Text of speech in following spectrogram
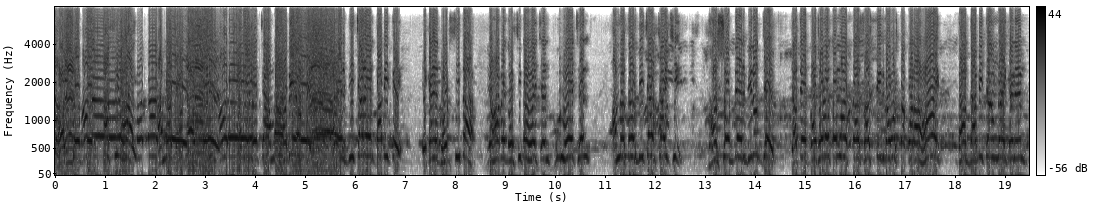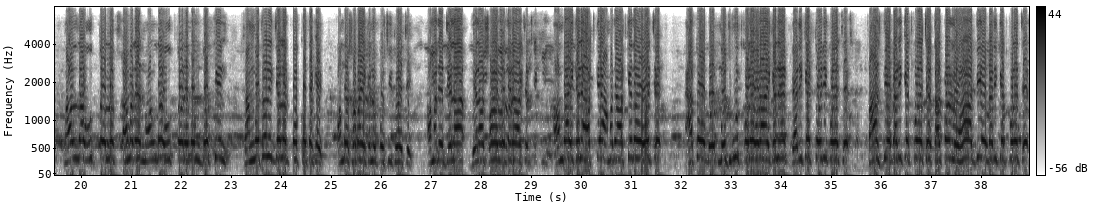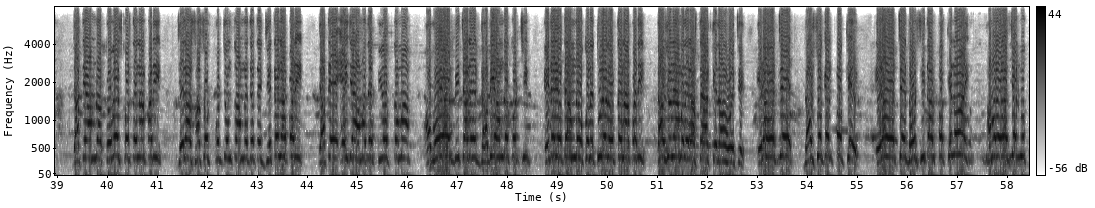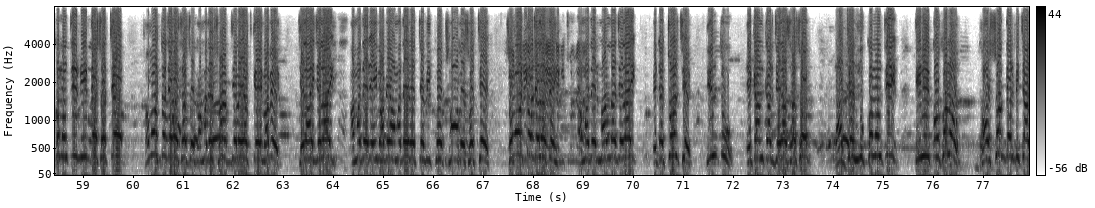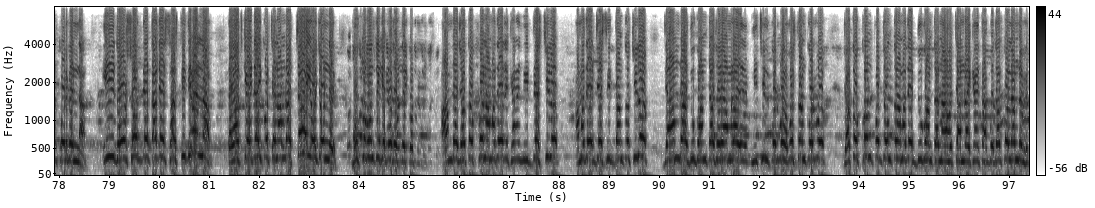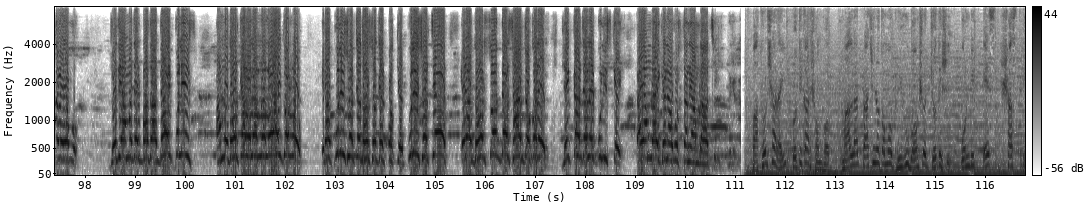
ধর্ষকদের ফাঁসি হয়। আমরা আমরা তাদের বিচারের দাবিতে। এখানে ধর্ষিতা যেভাবে ধর্ষিতা হয়েছেন খুন হয়েছেন আমরা তার বিচার চাইছি। ধর্ষকদের বিরুদ্ধে যাতে কঠোরতম একটা শাস্তির ব্যবস্থা করা হয় তার দাবিতে আমরা এখানে মালদা উত্তর আমাদের মালদা উত্তর এবং দক্ষিণ সাংগঠনিক জেলার পক্ষ থেকে আমরা সবাই এখানে উপস্থিত হয়েছে। আমাদের জেলা জেলা সভাপতিরা আছেন। আমরা এখানে আজকে, আমাদের আজকে দেওয়া হয়েছে। এত মজবুত করে ওরা এখানে ব্যারিকেড তৈরি করেছে। বাঁশ দিয়ে ব্যারিকেড করেছে, তারপরে লোহা দিয়ে ব্যারিকেড করেছে, যাতে আমরা প্রবেশ করতে না পারি, জেলা শাসক পর্যন্ত আমরা যাতে যেতে না পারি, যাতে এই যে আমাদের তিলোত্তমা অভয়ার বিচারের দাবি আমরা করছি, এটা যাতে আমরা ওখানে তুলে ধরতে না পারি, তার জন্য আমাদের রাস্তায় আটকে দেওয়া হয়েছে। এরা হচ্ছে দর্শকের পক্ষে, এরা হচ্ছে ধর্ষিতার পক্ষে নয় আমাদের রাজ্যের মুখ্যমন্ত্রীর নির্দেশ হচ্ছে সমস্ত জেলা শাসক আমাদের সব জেলায় আজকে এইভাবে, জেলায় জেলায় আমাদের এইভাবে আমাদের হচ্ছে বিক্ষোভ সমাবেশ হচ্ছে। সমস্ত জেলাতেই, আমাদের মালদা জেলায় এটা চলছে। কিন্তু এখানকার জেলা শাসক, রাজ্যের মুখ্যমন্ত্রী, তিনি কখনো ধর্ষকদের বিচার করবেন না। এই ধর্ষকদের তাদের শাস্তি দিবেন না। তাই আজকে এটাই করছেন। আমরা চাই ওই জন্য মুখ্যমন্ত্রীকে পদত্যাগ করতে। আমরা যতক্ষণ আমাদের এখানে নির্দেশ ছিল আমাদের যে সিদ্ধান্ত ছিল যে আমরা দু ঘণ্টা ধরে আমরা মিছিল করব, অবস্থান করব, যতক্ষণ পর্যন্ত আমাদের দু ঘণ্টা না হচ্ছে, আমরা এখানে থাকব। দরকার হলে আমরা ভেতরে যাব। যদি আমাদের বাধা দেয় পুলিশ, আমরা দরকার হলে আমরা লড়াই করব। এরা পুলিশ হচ্ছে ধর্ষকের পক্ষে। পুলিশ হচ্ছে, এরা ধর্ষকদের সাহায্য করে, ধিক্কার জানায় পুলিশকে। তাই আমরা এখানে অবস্থানে আমরা আছি। পাথর ছাড়াই প্রতিকার সম্ভব। মালদার প্রাচীনতম ভৃগু বংশ জ্যোতিষী পণ্ডিত এস শাস্ত্রী।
